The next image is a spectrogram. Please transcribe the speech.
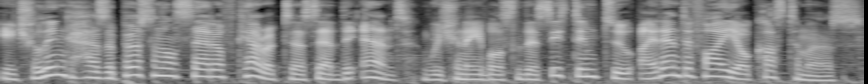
Each link has a personal set of characters at the end, which enables the system to identify your customers.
